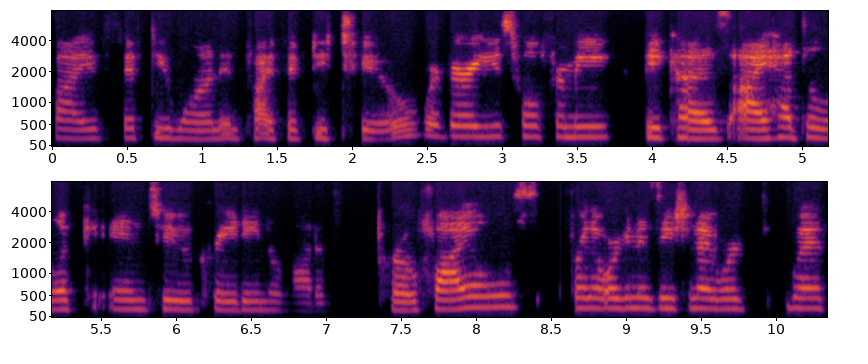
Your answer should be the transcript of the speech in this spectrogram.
551 and 552 were very useful for me because I had to look into creating a lot of profiles for the organization I worked with.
